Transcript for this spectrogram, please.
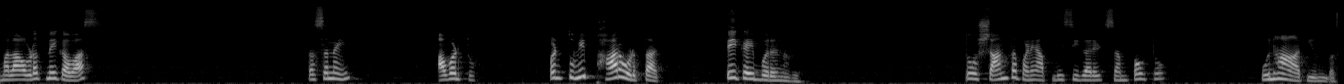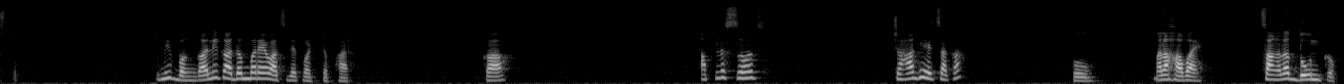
तुम्हाला आवडत नाही का वास? तसं नाही. आवडतो. पण तुम्ही फार ओढतात. ते काही बरं नव्हे. तो शांतपणे आपली सिगारेट संपवतो. पुन्हा आत येऊन बसतो. तुम्ही बंगाली कादंबऱ्या वाचल्यात वाटतं फार. का? आपलं सहज. चहा घ्यायचा का? हो. मला हवा आहे चांगला दोन कप.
